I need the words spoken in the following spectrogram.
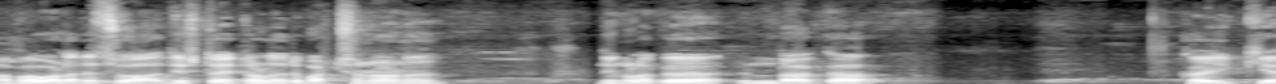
അപ്പോൾ വളരെ സ്വാദിഷ്ടമായിട്ടുള്ള ഒരു ഭക്ഷണമാണ്. നിങ്ങളൊക്കെ ഉണ്ടാക്കുക കഴിക്കുക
